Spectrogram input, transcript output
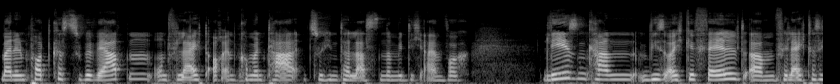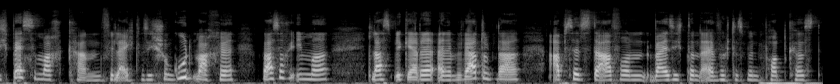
meinen Podcast zu bewerten und vielleicht auch einen Kommentar zu hinterlassen, damit ich einfach lesen kann, wie es euch gefällt, ähm, vielleicht was ich besser machen kann, vielleicht was ich schon gut mache, was auch immer. Lasst mir gerne eine Bewertung da. Abseits davon weiß ich dann einfach, dass mein Podcast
